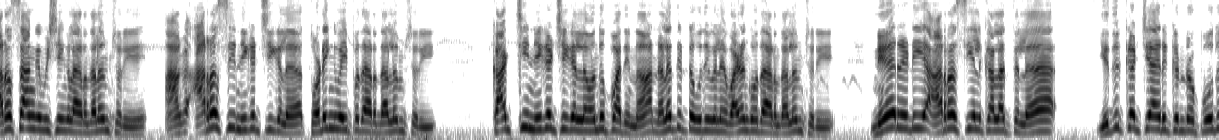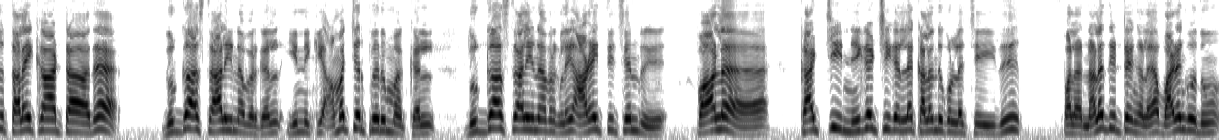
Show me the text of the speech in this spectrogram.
அரசாங்க விஷயங்களாக இருந்தாலும் சரி அக அரசு நிகழ்ச்சிகளை தொடங்கி வைப்பதாக இருந்தாலும் சரி கட்சி நிகழ்ச்சிகளில் வந்து பார்த்திங்கன்னா நலத்திட்ட உதவிகளை வழங்குவதாக இருந்தாலும் சரி நேரடி அரசியல் களத்தில் எதிர்க்கட்சியாக இருக்கின்ற போது தலை காட்டாத துர்கா ஸ்டாலின் அவர்கள் இன்றைக்கி அமைச்சர் பெருமக்கள் துர்கா ஸ்டாலின் அவர்களை அழைத்து சென்று பல கட்சி நிகழ்ச்சிகளில் கலந்து கொள்ள செய்து பல நலத்திட்டங்களை வழங்குவதும்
